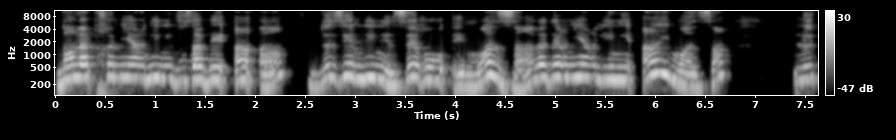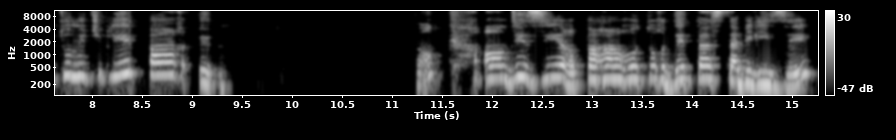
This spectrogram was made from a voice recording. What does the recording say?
Dans la première ligne, vous avez 1, 1. Deuxième ligne, 0 et moins 1. La dernière ligne, 1 et moins 1. Le tout multiplié par U. Donc, on désire par un retour d'état stabilisé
